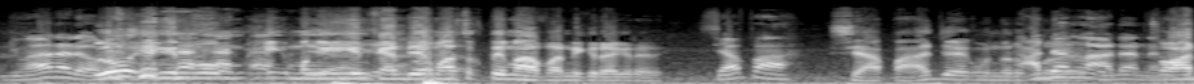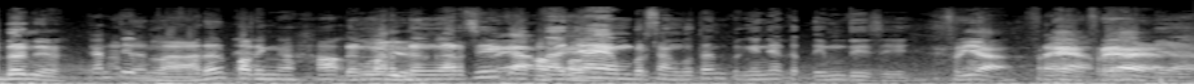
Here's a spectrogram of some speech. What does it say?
gimana dong lo ingin mem- ing- menginginkan dia masuk tim apa nih kira-kira? siapa Siapa aja yang menurut Adan lo? lah, Adan. Oh Adan ya? kan tim lah dan paling ha- dengar-dengar sih Freya katanya apa? yang bersangkutan pengennya ke tim D sih Freya, Freya, Eh, Freya ya? Freya.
